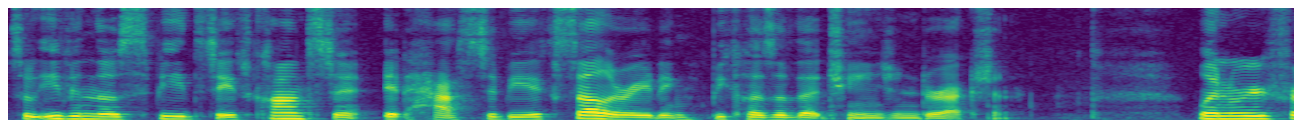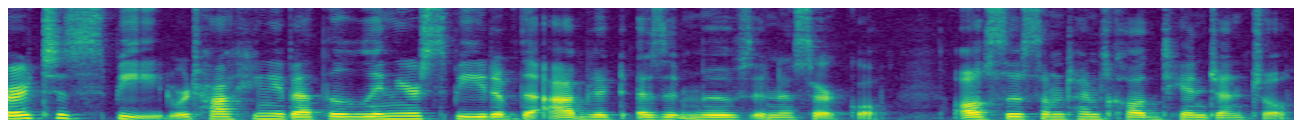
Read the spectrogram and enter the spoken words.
So even though speed stays constant, it has to be accelerating because of that change in direction. When we refer to speed, we're talking about the linear speed of the object as it moves in a circle, also sometimes called tangential.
